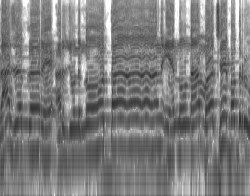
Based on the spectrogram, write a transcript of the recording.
રાજ કરે અર્જુન નો તન, એનું નામ છે બબરુ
